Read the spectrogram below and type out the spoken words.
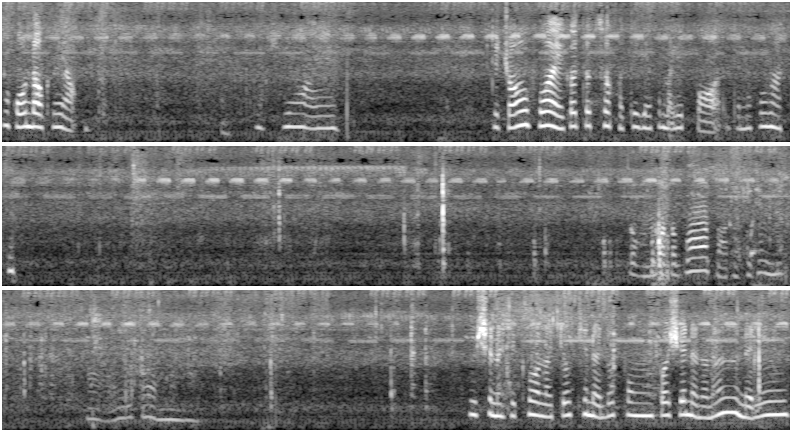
nó cố độc hay không rồi cái chó hoài có tất sắc cái gì các bạn đi bỏ thì nó cũng là chứ Còn nó có bỏ bỏ thì thế mà. Lúc xưa nó chỉ có là chỗ kia này lúc phong có chế này nó nó để lúc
